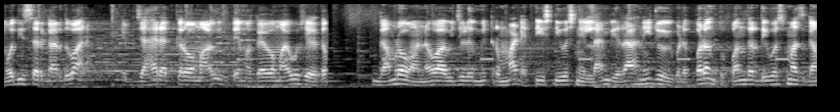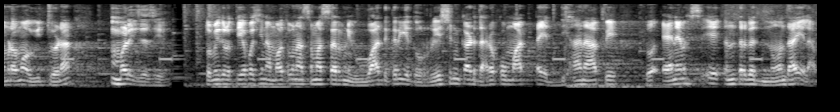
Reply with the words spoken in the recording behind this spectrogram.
મોદી સરકાર દ્વારા એક જાહેરાત કરવામાં આવી. છે તેમાં કહેવામાં આવ્યું છે કે ગામડાઓમાં નવા વીજળી મીટર માટે ત્રીસ દિવસની લાંબી રાહ નહીં જોવી પડે. પરંતુ પંદર દિવસમાં જ ગામડામાં વીજ જોડાણ મળી જશે. તો મિત્રો, તે પછીના મહત્વના સમાચારની વાત કરીએ તો રેશન કાર્ડ ધારકો માટે ધ્યાન આપે તો એનએફએ અંતર્ગત નોંધાયેલા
